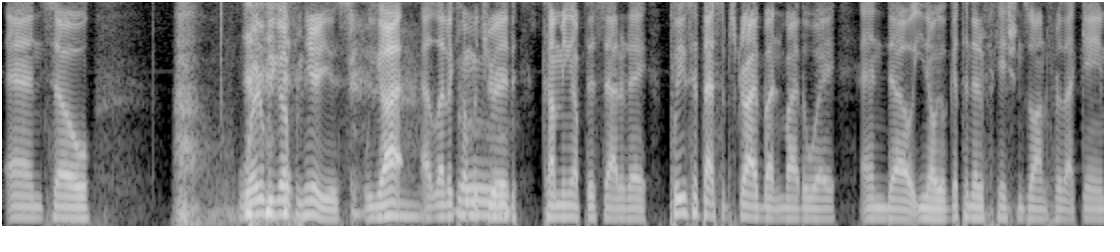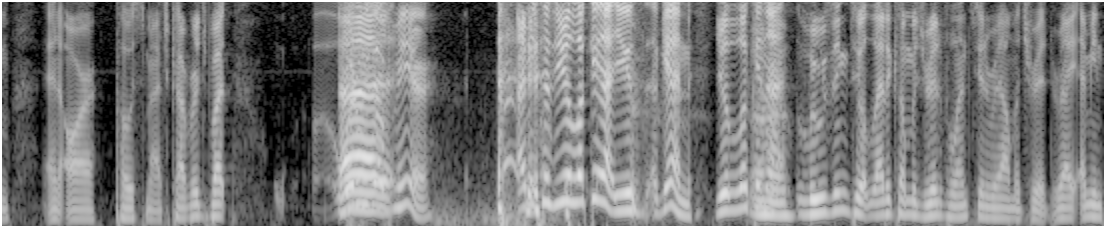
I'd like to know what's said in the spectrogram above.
And so, where do we go from here, Yus? We got Atletico Madrid coming up this Saturday. Please hit that subscribe button, by the way, and uh, you know you'll get the notifications on for that game and our post-match coverage. But where do we Uh, go from here? I mean, because you're looking at you again. You're looking Uh-huh. at losing to Atletico Madrid, Valencia, and Real Madrid, right? I mean,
